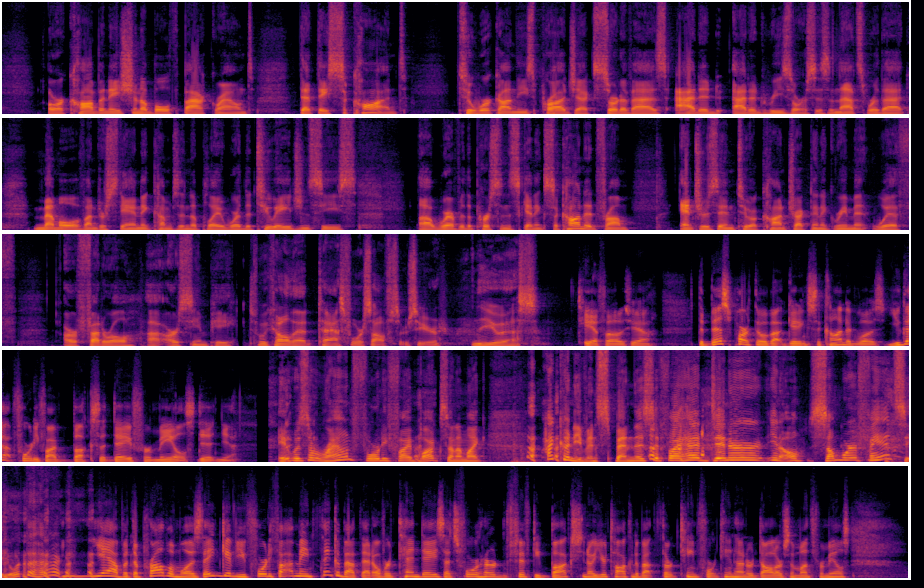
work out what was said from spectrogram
or a combination of both background, that they second to work on these projects sort of as added added resources and that's where that memo of understanding comes into play where the two agencies uh, wherever the person is getting seconded from enters into a contract and agreement with our federal uh, rcmp So we call that task force officers here in the U.S. TFOs, yeah. The best part though about getting seconded was you got 45 bucks a day for meals, didn't you? It was around 45 bucks and i'm like i couldn't even spend this if i had dinner you know somewhere fancy what the heck yeah, but the problem was they'd give you 45 I mean, think about that. Over 10 days that's 450 bucks. You know, you're talking about 13 1400 dollars a month for meals.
